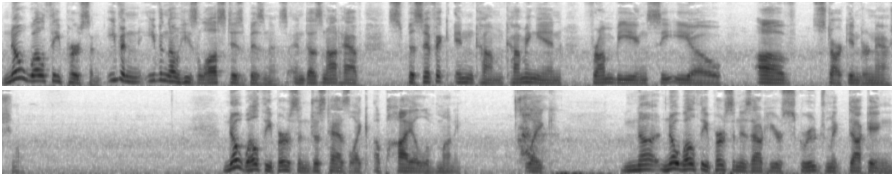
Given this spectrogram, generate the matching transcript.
no wealthy person, even even though he's lost his business and does not have specific income coming in from being CEO of Stark International. No wealthy person just has like a pile of money. Like no no wealthy person is out here Scrooge McDucking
